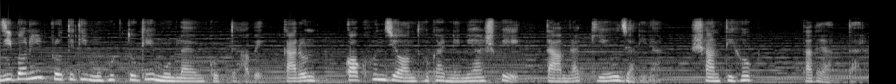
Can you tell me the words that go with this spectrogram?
জীবনের প্রতিটি মুহূর্তকে মূল্যায়ন করতে হবে। কারণ কখন যে অন্ধকার নেমে আসবে তা আমরা কেউ জানি না। শান্তি হোক তাদের আত্মার।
